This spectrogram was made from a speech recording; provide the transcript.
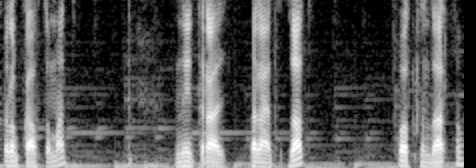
коробка автомат, нейтраль вперед-зад по стандарту.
